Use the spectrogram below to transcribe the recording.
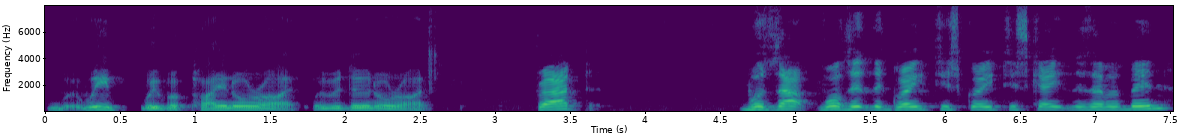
we we were playing all right. We were doing all right. Brad, was that was it the greatest great escape there's ever been?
